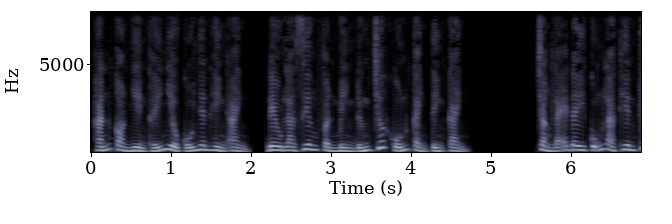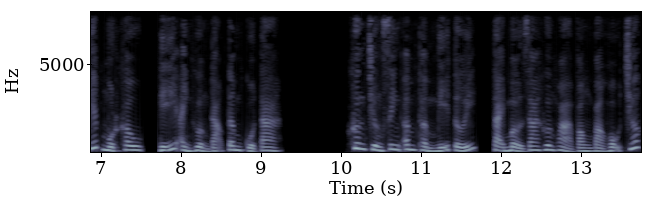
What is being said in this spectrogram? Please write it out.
hắn còn nhìn thấy nhiều cố nhân hình ảnh, đều là riêng phần mình đứng trước khốn cảnh tình cảnh. Chẳng lẽ đây cũng là thiên kiếp một khâu, nghĩ ảnh hưởng đạo tâm của ta? Khương trường sinh âm thầm nghĩ tới, tại mở ra hương hỏa vòng bảo hộ trước,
